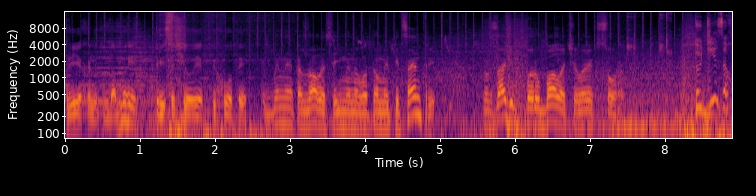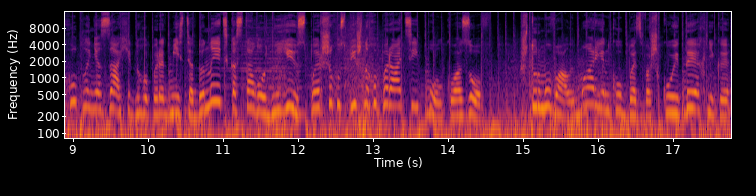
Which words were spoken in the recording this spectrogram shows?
Приехали туда мы, 30 человек пехоты. Якби не оказалися іменно в тому епіцентрі, то ззаді б порубало чоловік 40. Тоді захоплення західного передмістя Донецька стало однією з перших успішних операцій полку Азов. Штурмували Мар'їнку без важкої техніки,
